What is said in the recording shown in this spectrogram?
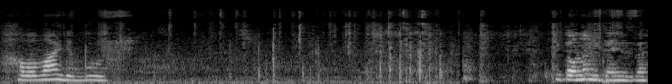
Hava var ya buz. Bir ona bir denize.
